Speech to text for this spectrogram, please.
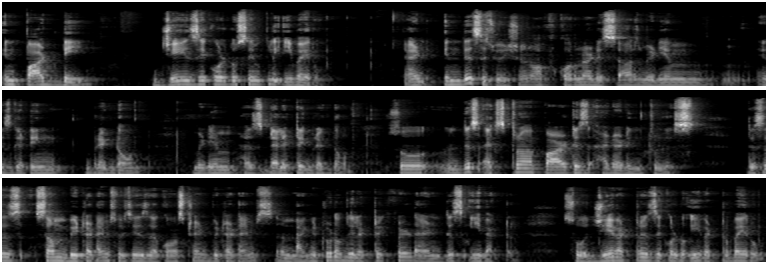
in part D, J is equal to simply E by rho. And in this situation of corona discharge, medium is getting breakdown, medium has dielectric breakdown. So this extra part is added into this. This is some beta times which is a constant beta times magnitude of the electric field and this E vector. So J vector is equal to E vector by rho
